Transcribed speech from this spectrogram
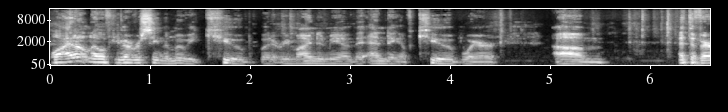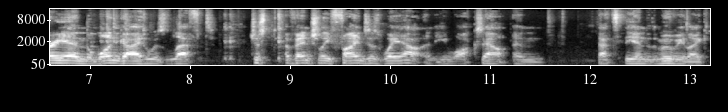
Well, I don't know if you've ever seen the movie Cube, but it reminded me of the ending of Cube, where um, at the very end, the one guy who was left just eventually finds his way out, and he walks out, and that's the end of the movie. Like,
